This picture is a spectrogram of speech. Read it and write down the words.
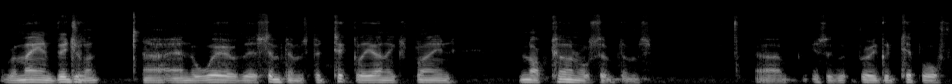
remain vigilant uh, and aware of their symptoms, particularly unexplained nocturnal symptoms. Uh, is a very good tip off.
